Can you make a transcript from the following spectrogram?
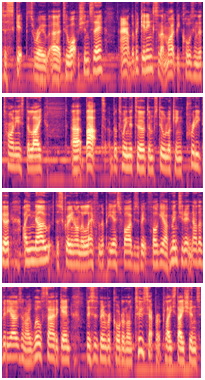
to skip through, uh, two options there at the beginning, so that might be causing the tiniest delay. Uh, but between the two of them, still looking pretty good. I know the screen on the left from the PS5 is a bit foggy. I've mentioned it in other videos, and I will say it again. This has been recorded on two separate PlayStations,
